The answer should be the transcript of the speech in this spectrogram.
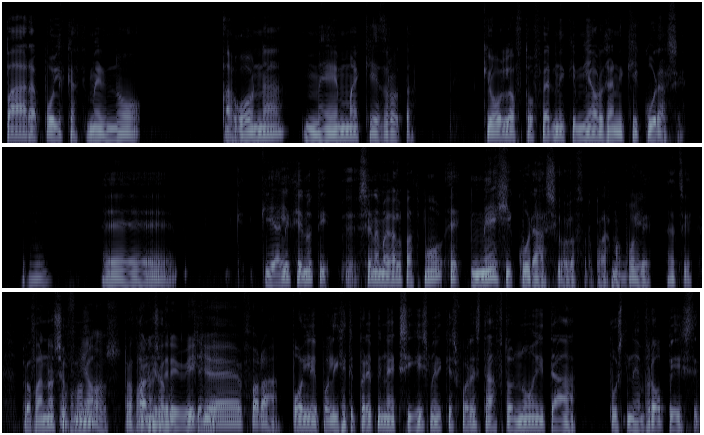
πάρα πολύ καθημερινό αγώνα με αίμα και υδρότα. Και όλο αυτό φέρνει και μια οργανική κούραση. Μμμ. Ε, και η αλήθεια είναι ότι ε, σε ένα μεγάλο βαθμό ε, με έχει κουράσει όλο αυτό το πράγμα Μμ. πολύ. Έτσι. Προφανώς έχω μια. Προφανώς. προφανώς Υπάρχει έχω τριβή και και, φθορά. Πολύ, πολύ. Γιατί πρέπει να εξηγήσει μερικές φορές τα αυτονόητα που στην Ευρώπη, στι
